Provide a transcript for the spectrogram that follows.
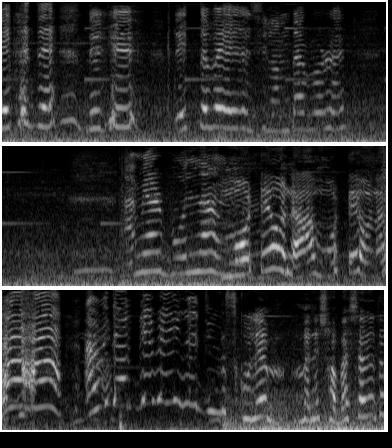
দেখে দেখে দেখতে পেয়েছিলাম তারপরে আমি আর বললাম। মোটেও না মোটেও না। হ্যাঁ হ্যাঁ আমি দেখতে পেয়েছি স্কুলে মানে সবার সাথে তো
